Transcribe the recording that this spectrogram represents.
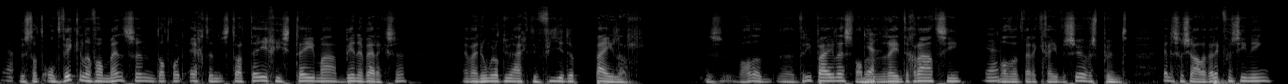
Ja. Dus dat ontwikkelen van mensen, dat wordt echt een strategisch thema binnen Werkse. En wij noemen dat nu eigenlijk de vierde pijler. Dus we hadden uh, drie pijlers. We hadden Ja. de reintegratie, Ja. we hadden het werkgeversservicepunt en de sociale werkvoorziening.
